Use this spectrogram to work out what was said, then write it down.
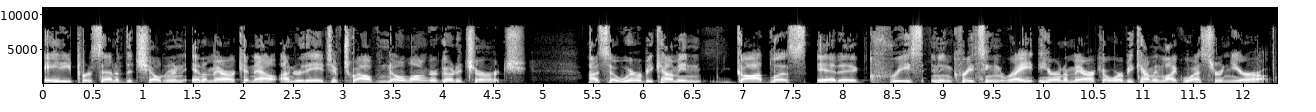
80% of the children in America now under the age of 12 no longer go to church. Uh, so we're becoming godless at increase, an increasing rate here in America. We're becoming like Western Europe.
